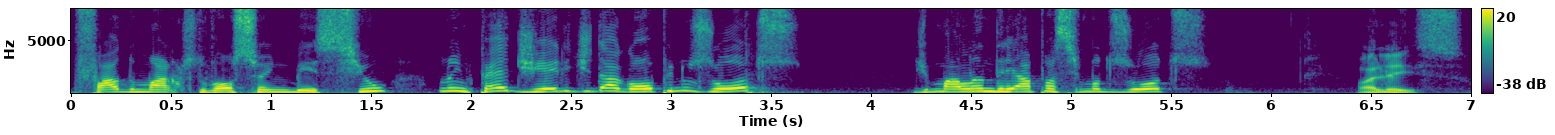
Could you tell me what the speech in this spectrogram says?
O fato do Marcos Duval ser um imbecil não impede ele de dar golpe nos outros. De malandrear pra cima dos outros. Olha isso.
